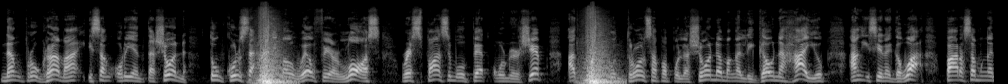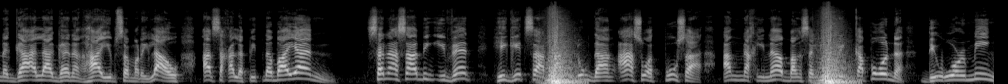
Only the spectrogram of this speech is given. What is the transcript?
ng programa isang oryentasyon tungkol sa animal welfare laws, responsible pet ownership at pagkontrol sa populasyon ng mga ligaw na hayop ang isinagawa para sa mga nag-aalaga ng hayop sa Marilao at sa kalapit na bayan. Sa nasabing event, higit sa 300 aso at pusa ang nakinabang sa libreng kapon, deworming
